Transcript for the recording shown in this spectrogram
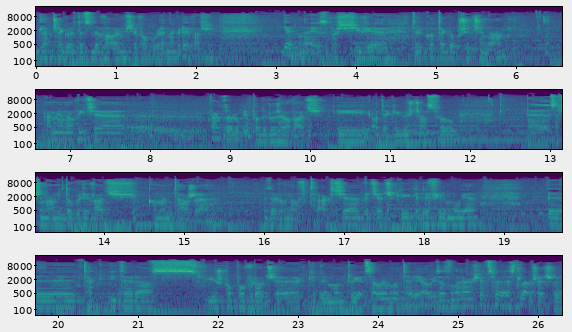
dlaczego zdecydowałem się w ogóle nagrywać. Jedna jest właściwie tylko tego przyczyna, a mianowicie e, bardzo lubię podróżować i od jakiegoś czasu e, zaczynam dogrywać komentarze zarówno w trakcie wycieczki, kiedy filmuję, e, tak i teraz już po powrocie, kiedy montuję cały materiał. I zastanawiam się, co jest lepsze, czy,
